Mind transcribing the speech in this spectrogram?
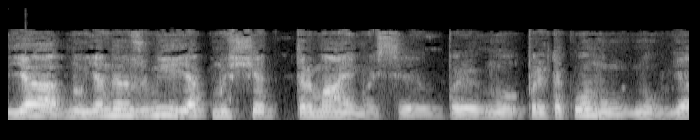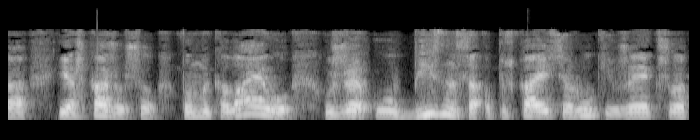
Я ну я не розумію, як ми ще тримаємось е, при, ну, при такому. Ну я, я ж кажу, що по Миколаєву вже у бізнесу опускаються руки. Вже якщо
